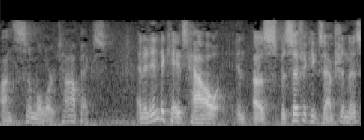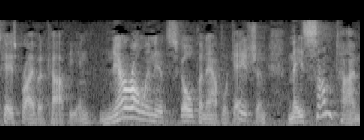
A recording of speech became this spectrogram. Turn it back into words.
on similar topics. And it indicates how a specific exemption, in this case private copying, narrow in its scope and application, may sometime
